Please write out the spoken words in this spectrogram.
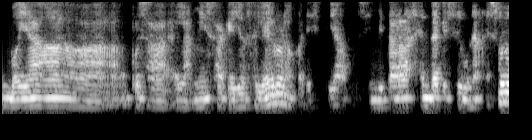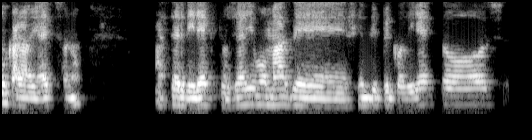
voy a, pues a la misa que yo celebro, la Eucaristía, pues invitar a la gente a que se una. Eso nunca lo había hecho, ¿no? Hacer directos. Ya llevo más de ciento y pico directos,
